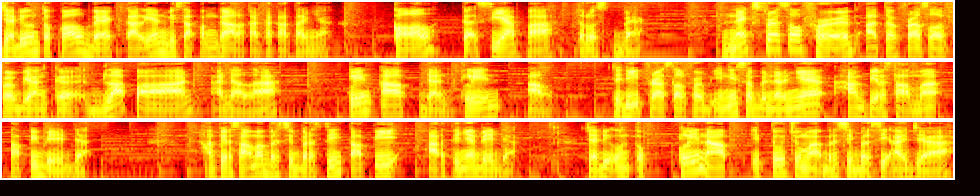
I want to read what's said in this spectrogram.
Jadi untuk call back, kalian bisa penggal kata-katanya call ke siapa, terus back. Next phrasal verb atau phrasal verb yang ke-8 adalah clean up dan clean out. Jadi phrasal verb ini sebenarnya hampir sama tapi beda. Hampir sama bersih-bersih tapi artinya beda. Jadi untuk clean up itu cuma bersih-bersih aja.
